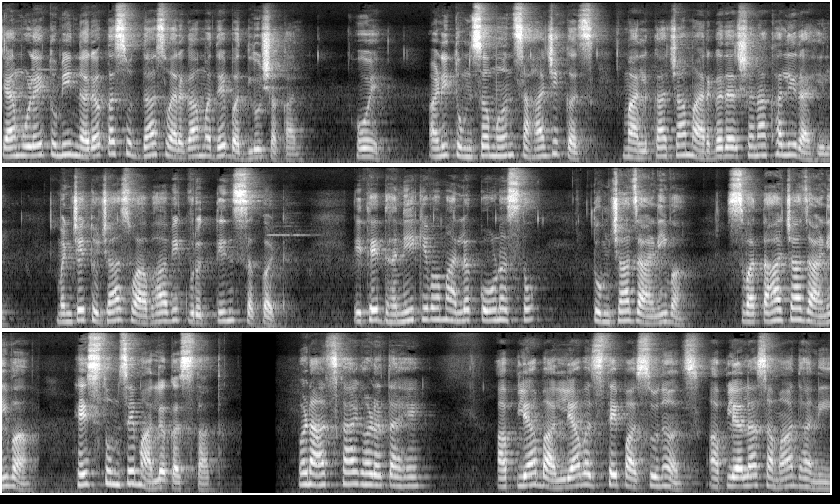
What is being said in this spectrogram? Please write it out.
त्यामुळे तुम्ही नरकसुद्धा स्वर्गामध्ये बदलू शकाल. होय. आणि तुमचं मन साहजिकच मालकाच्या मार्गदर्शनाखाली राहील म्हणजे तुझ्या स्वाभाविक वृत्तींसकट इथे धनी किंवा मालक कोण असतो? तुमच्या जाणीवा स्वतःच्या जाणीवा हेच तुमचे मालक असतात. पण आज काय घडत आहे? आपल्या बाल्यावस्थेपासूनच आपल्याला समाधानी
